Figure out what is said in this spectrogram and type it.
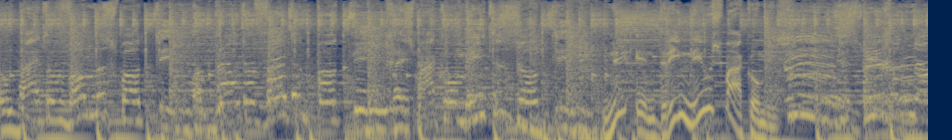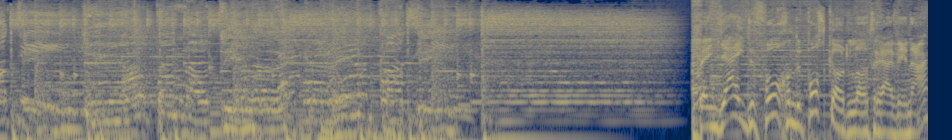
Ontbijt of wonderspottie. Wat brood of uit een pottie. Geen smaak om niet te zottie. Nu in drie nieuw smaakcombi's. Mm, puur op een. Lekker in Ben jij de volgende postcode loterijwinnaar?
